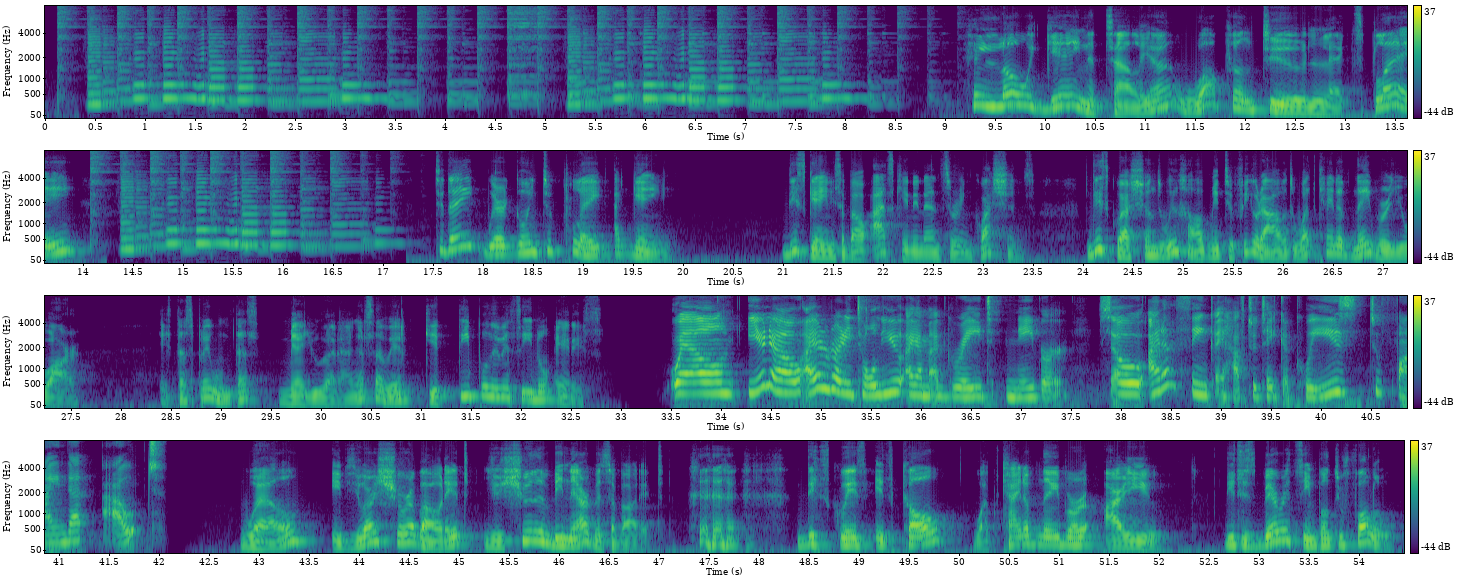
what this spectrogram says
Hello again, Natalia. Welcome to Let's Play. Today we're going to play a game. This game is about asking and answering questions. These questions will help me to figure out what kind of neighbor you are. Estas preguntas me ayudarán a saber qué tipo de vecino eres. Well, you know, I already told you I am a great neighbor. So I don't think I have to take a quiz to find that out. Well, if you are sure about it, you shouldn't be nervous about it. this quiz is called What kind of neighbor are you? This is very simple to follow.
